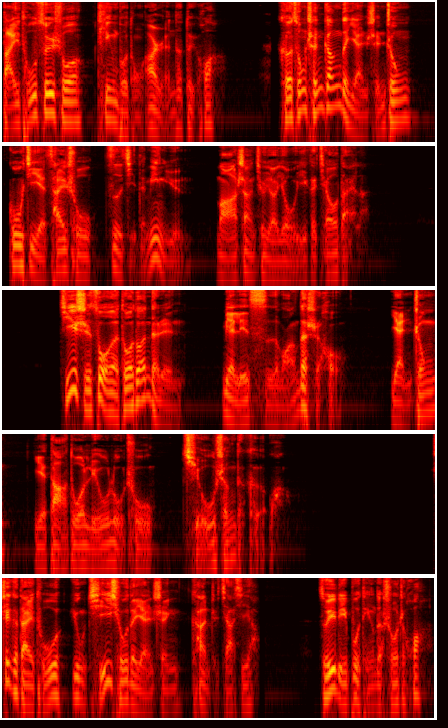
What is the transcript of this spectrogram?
歹徒虽说听不懂二人的对话，可从陈刚的眼神中，估计也猜出自己的命运。马上就要有一个交代了。即使作恶多端的人面临死亡的时候，眼中也大多流露出求生的渴望。这个歹徒用祈求的眼神看着加西亚，嘴里不停的说着话。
